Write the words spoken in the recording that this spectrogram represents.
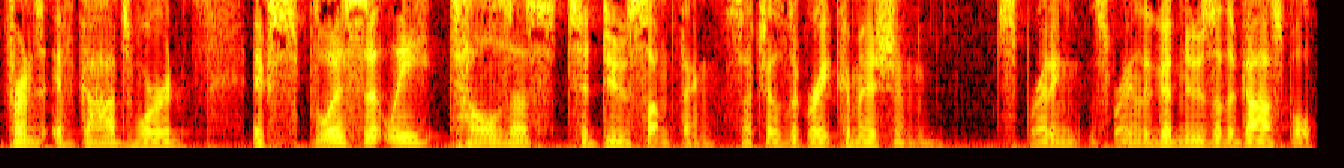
Friends, if God's Word explicitly tells us to do something, such as the Great Commission, spreading spreading the good news of the gospel.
